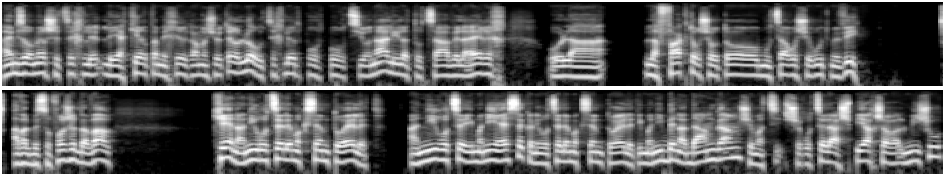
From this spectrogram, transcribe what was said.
האם זה אומר שצריך לייקר את המחיר כמה שיותר? לא, הוא צריך להיות פרופורציונלי לתוצאה ולערך, או לפקטור שאותו מוצר או שירות מביא. אבל בסופו של דבר, כן, אני רוצה למקסם תועלת. אני רוצה, אם אני עסק, אני רוצה למקסם תועלת. אם אני בן אדם גם שמצ... שרוצה להשפיע עכשיו על מישהו,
